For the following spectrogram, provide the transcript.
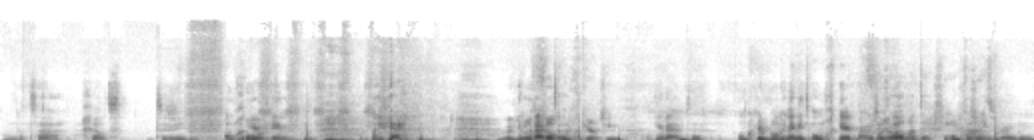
Om dat eh, geld te zien omgekeerd in, ja, Je wilt het geld omgekeerd zien. in ruimte. Omgekeerd bonnetje. Nee, niet omgekeerd, maar hoe zeg je dat? Verloren gaan in Perdu.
